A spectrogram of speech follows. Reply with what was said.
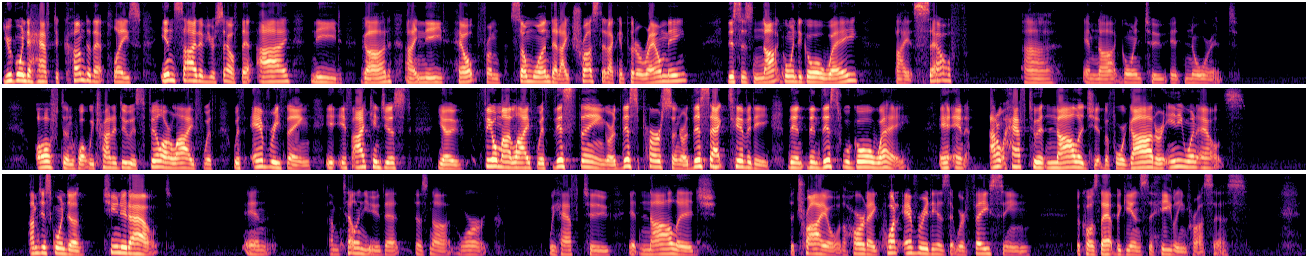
You're going to have to come to that place inside of yourself that I need God. I need help from someone that I trust that I can put around me. This is not going to go away by itself. I am not going to ignore it. Often, what we try to do is fill our life with, with everything. If I can just you know, fill my life with this thing or this person or this activity, then, then this will go away. And, and I don't have to acknowledge it before God or anyone else. I'm just going to tune it out. And I'm telling you that does not work. We have to acknowledge the trial, the heartache, whatever it is that we're facing because that begins the healing process.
